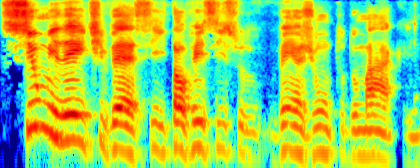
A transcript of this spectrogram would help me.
se o Milley tivesse, e talvez isso venha junto do Macri,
